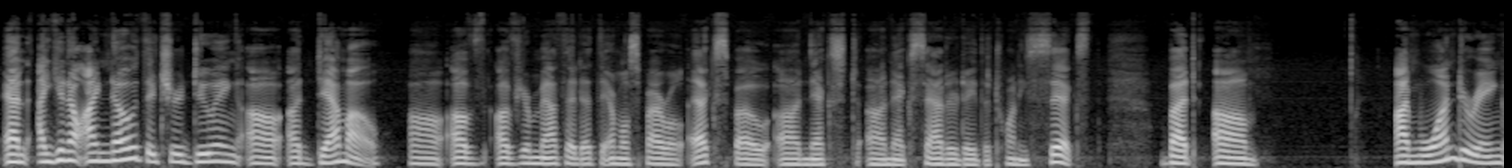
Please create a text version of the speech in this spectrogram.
And uh, you know, I know that you're doing uh, a demo uh, of of your method at the Emerald Spiral Expo uh, next uh, next Saturday, the 26th. But um, I'm wondering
